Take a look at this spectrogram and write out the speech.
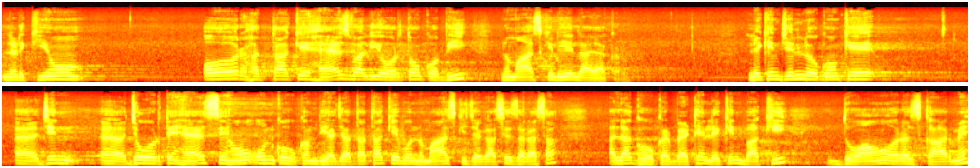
لڑکیوں اور حتیٰ کہ حیض والی عورتوں کو بھی نماز کے لیے لایا کرو۔ لیکن جن لوگوں کے جن جو عورتیں حیض سے ہوں، ان کو حکم دیا جاتا تھا کہ وہ نماز کی جگہ سے ذرا سا الگ ہو کر بیٹھیں، لیکن باقی دعاؤں اور اذکار میں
